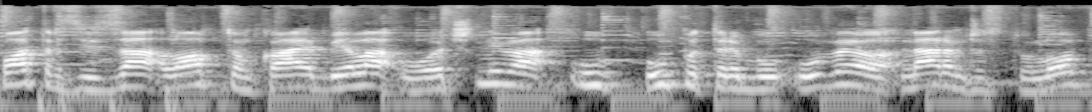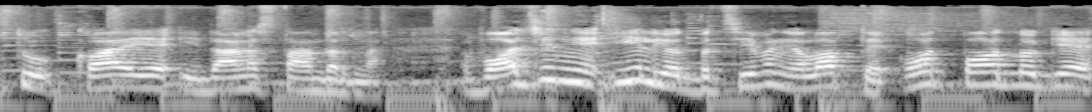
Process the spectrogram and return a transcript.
potrazi za loptom koja je bila uočljiva u upotrebu uveo naranđastu loptu koja je i danas standardna. Vođenje ili odbacivanje lopte od podloge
